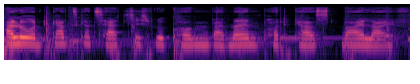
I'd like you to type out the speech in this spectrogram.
Hallo und ganz, ganz herzlich willkommen bei meinem Podcast My Life.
